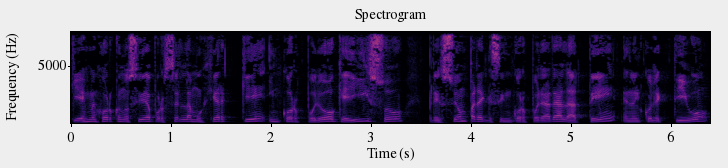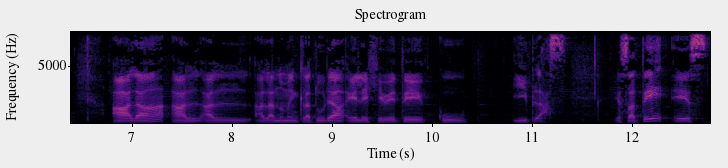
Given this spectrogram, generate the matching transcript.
que es mejor conocida por ser la mujer que incorporó, que hizo presión para que se incorporara la T en el colectivo a la, al- al- a la nomenclatura LGBTQI+. Esa T es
